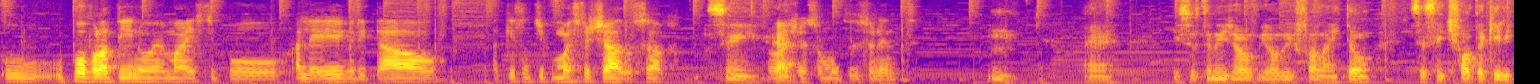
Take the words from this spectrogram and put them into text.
o, o povo latino é mais, tipo, alegre e tal. Aqui são, tipo, mais fechados, sabe? Sim. Eu é. acho isso muito diferente. Hum, é, isso eu também já ouvi, já ouvi falar. Então, você sente falta daquele,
